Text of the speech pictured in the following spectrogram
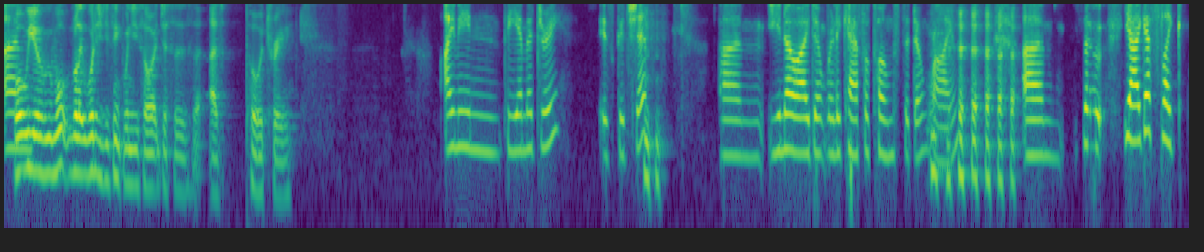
Um, what were you? What, like, what did you think when you saw it just as as poetry? I mean, the imagery is good shit. um, you know, I don't really care for poems that don't rhyme. um, so yeah, I guess like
